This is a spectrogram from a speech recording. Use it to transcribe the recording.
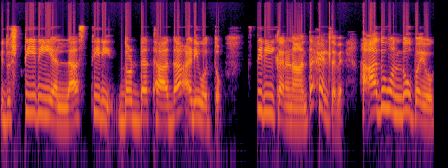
ಇದು ಸ್ಥಿರಿ ಅಲ್ಲ ಸ್ಥಿರಿ ದೊಡ್ಡ ಅಡಿ ಒತ್ತು. ಸ್ಥಿರೀಕರಣ ಅಂತ ಹೇಳ್ತೇವೆ. ಅದು ಒಂದು ಉಪಯೋಗ.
